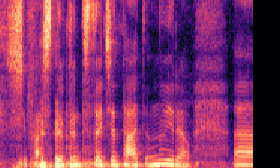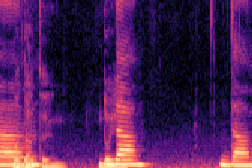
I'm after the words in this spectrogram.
ce faci tu pentru societate, nu e rău. Um, Odată în doi da, da.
